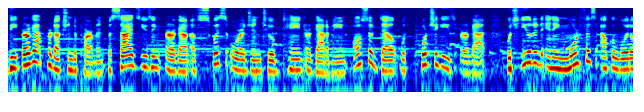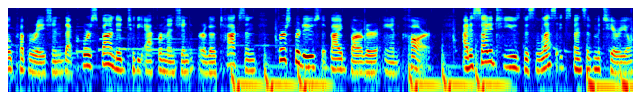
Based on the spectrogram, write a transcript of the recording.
The ergot production department, besides using ergot of Swiss origin to obtain ergotamine, also dealt with Portuguese ergot, which yielded an amorphous alkaloidal preparation that corresponded to the aforementioned ergotoxin first produced by Barger and Carr. I decided to use this less expensive material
